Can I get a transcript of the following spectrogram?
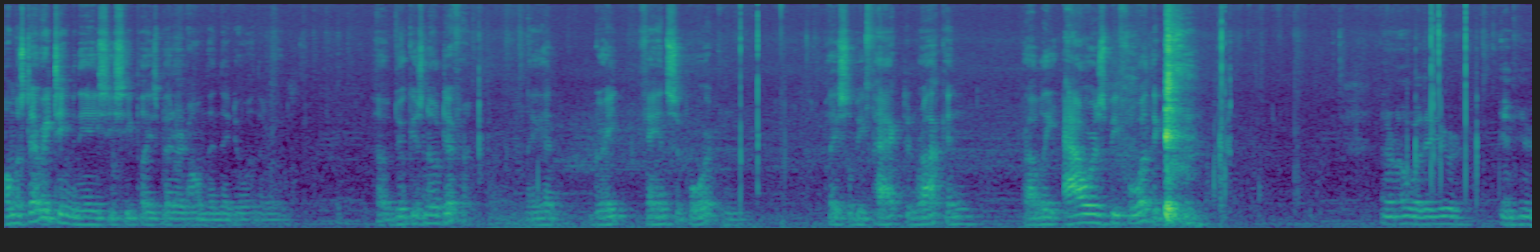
almost every team in the ACC plays better at home than they do on the road. So Duke is no different. They got great fan support, and the place will be packed and rocking probably hours before the game. I don't know whether you were in here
